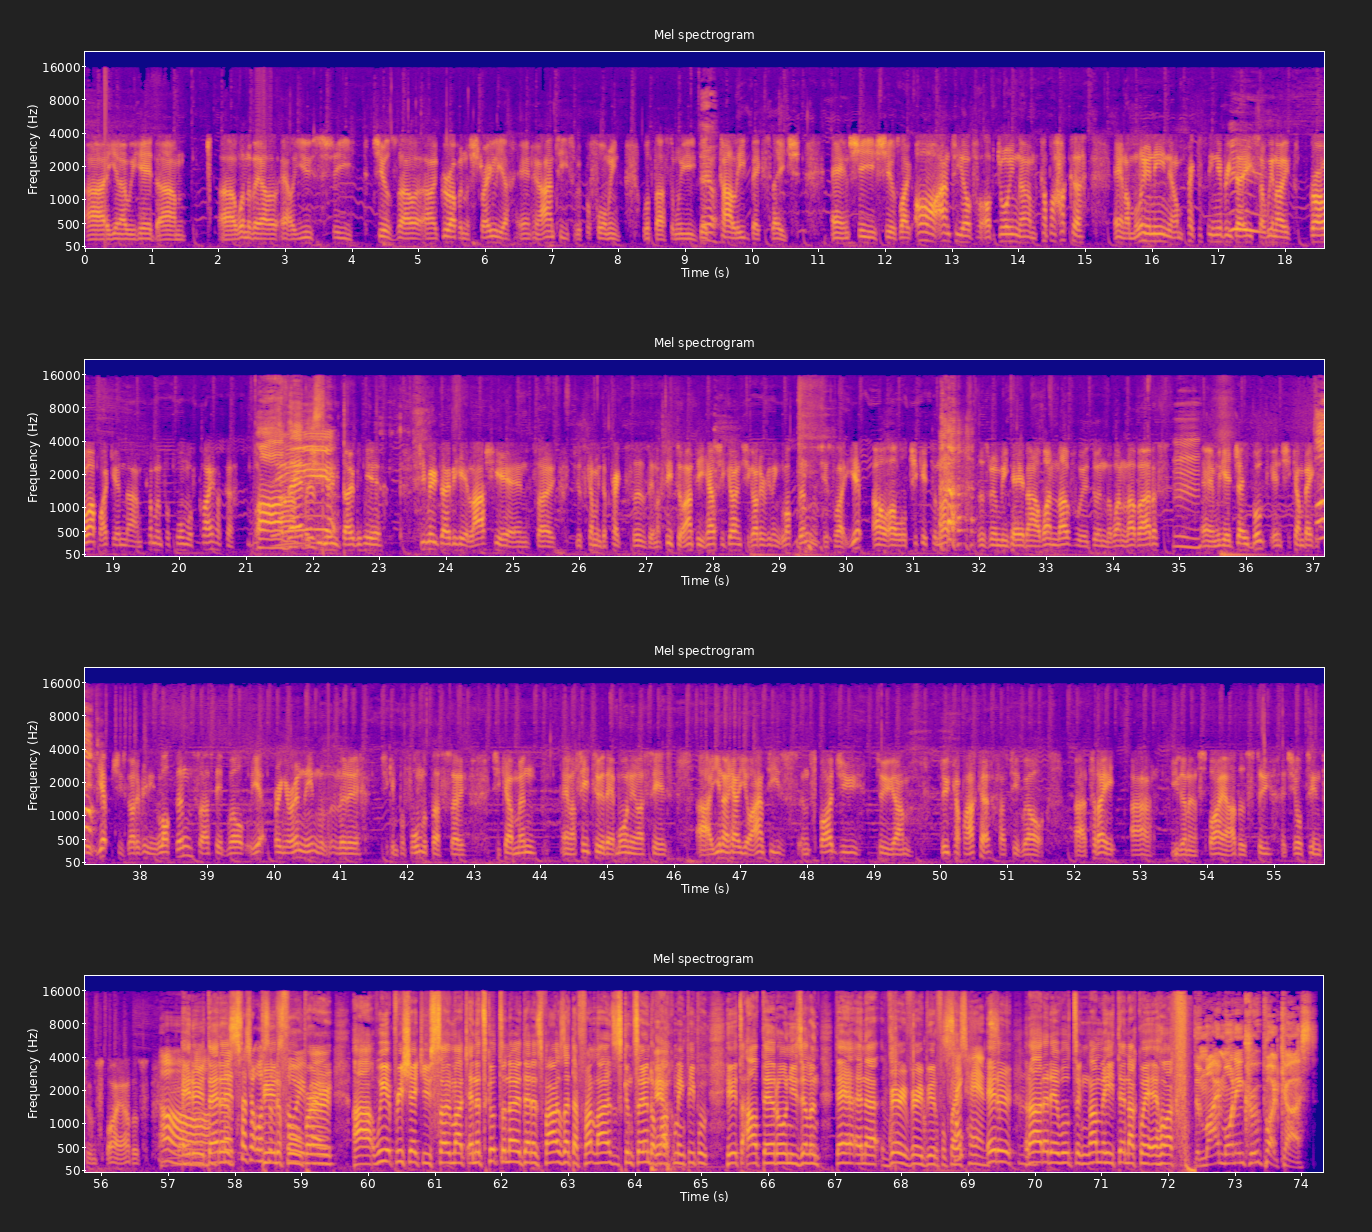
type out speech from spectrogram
Uh, you know we had um, uh, one of our, our youth she she was uh, uh, grew up in Australia and her aunties were performing with us and we did Yeah. car lead backstage and she she was like oh auntie I've, I've joined um, Kapahaka and I'm learning and I'm practicing every day. So when I grow up, I can um, come and perform with Kaihaka. Oh, that But she moved over here. She moved over here last year, and so she's coming to practices. And I said to Auntie, "How's she going?" She got everything locked in. She's like, "Yep, I'll, I will check it tonight." this is when we had uh, One Love. We were doing the One Love artist, and we had J Boog, and she come back and says, "Yep, she's got everything locked in." So I said, "Well, yeah, bring her in then. Let her. She can perform with us." So she come in, and I said to her that morning, I says, uh, "You know how your aunties inspired you to um, do kapaka?" I said, "Well, uh, today." You're going to inspire others too. It's your turn to inspire others. Oh, Hey, dude, that is such an awesome beautiful, story, bro. Uh, we appreciate you so much, and it's good to know that as far as like the front lines is concerned of Yeah. welcoming people here to Aotearoa, New Zealand, they're in a very, very beautiful place. Safe hands. Eru, rārere, will te ngamihi tēnā koe e hoa The Mai Morning Crew podcast.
